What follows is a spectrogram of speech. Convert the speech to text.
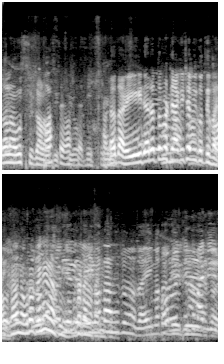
দাঁড়া অবশ্যই দাদা এইটারে তোমরা ট্যাগ হিসাবে করতে পারি। না না ওটা টেনে না এই মাথা তো দাদা এই মাথা দিয়ে দিয়ে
